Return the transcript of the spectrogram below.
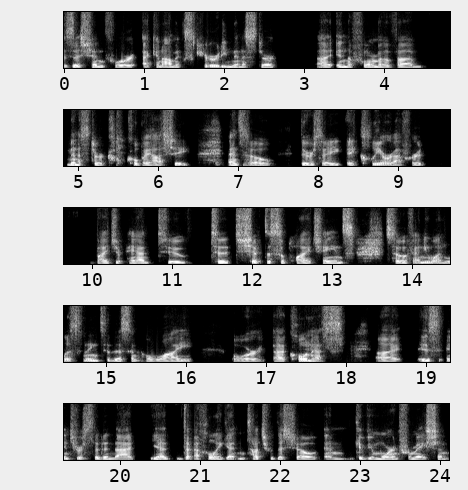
position for economic security minister uh, in the form of um, Minister Kobayashi. And mm-hmm. so there's a, a clear effort by Japan to to shift the supply chains. So if anyone listening to this in Hawaii or uh, CONUS uh, is interested in that, yeah, definitely get in touch with the show and give you more information.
